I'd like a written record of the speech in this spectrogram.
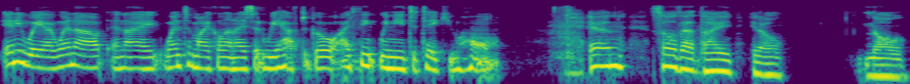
anyway, I went out and I went to Michael and I said, We have to go. I think we need to take you home. And so that night, you know, no,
